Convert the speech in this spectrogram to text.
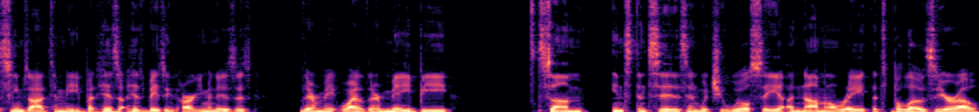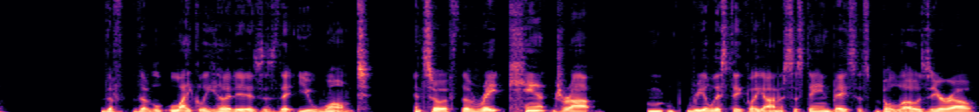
seems odd to me. But his his basic argument is is there may while there may be some instances in which you will see a nominal rate that's below zero, the the likelihood is is that you won't. And so if the rate can't drop realistically on a sustained basis below zero,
